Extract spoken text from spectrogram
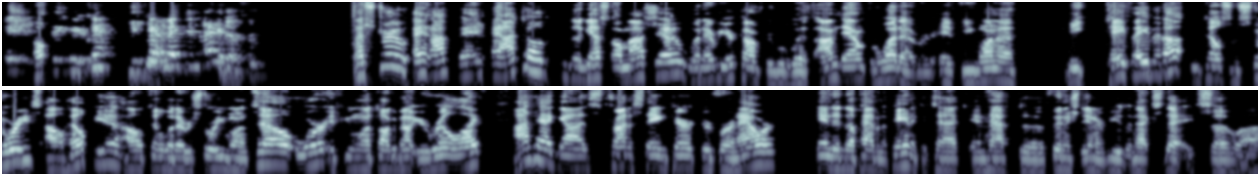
It, Oh. You can't, you can't make it negative. That's true, and I and I told the guests on my show, whatever you're comfortable with, I'm down for whatever. If you want to be kayfabe it up and tell some stories, I'll help you. I'll tell whatever story you want to tell, or if you want to talk about your real life, I've had guys try to stay in character for an hour, ended up having a panic attack, and have to finish the interview the next day. So uh,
